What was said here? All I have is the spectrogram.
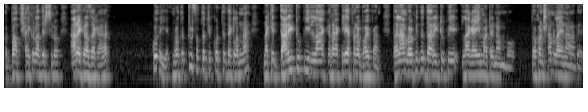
ওর বাপ সাইকেল আদেশ ছিল, আরেক রাজাকার। কই? আমরা তো টু শব্দটি করতে দেখলাম না। নাকি দাড়ি টুপি লাগ রাখলে আপনারা ভয় পান? তাহলে আমরাও কিন্তু দাড়ি টুপি লাগাই মাঠে নামবো। তখন সামলায় না আমাদের।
